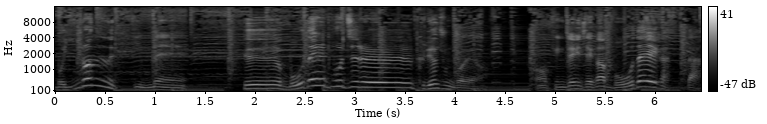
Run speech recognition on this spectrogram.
뭐 이런 느낌, 네. 그 모델 포즈를 그려준 거예요. 어, 굉장히 제가 모델 같다.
